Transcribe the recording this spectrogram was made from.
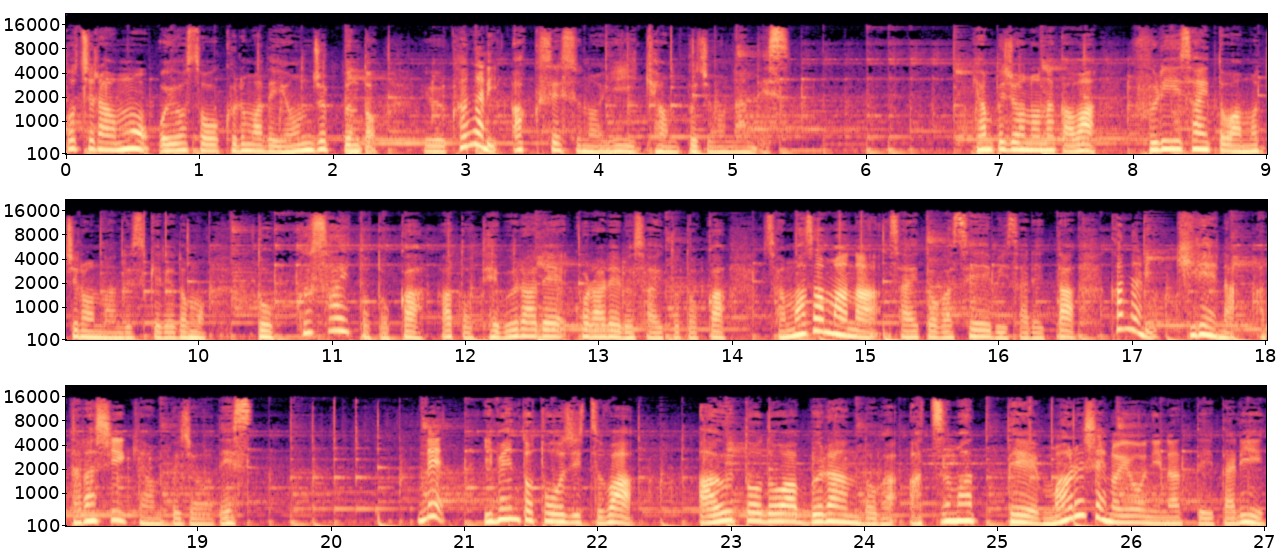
どちらもおよそ車で40分というかなりアクセスのいいキャンプ場なんです。キャンプ場の中はフリーサイトはもちろんなんですけれどもドッグサイトとかあと手ぶらで来られるサイトとかさまざまなサイトが整備されたかなり綺麗な新しいキャンプ場です。でイベント当日はアウトドアブランドが集まってマルシェのようになっていたり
